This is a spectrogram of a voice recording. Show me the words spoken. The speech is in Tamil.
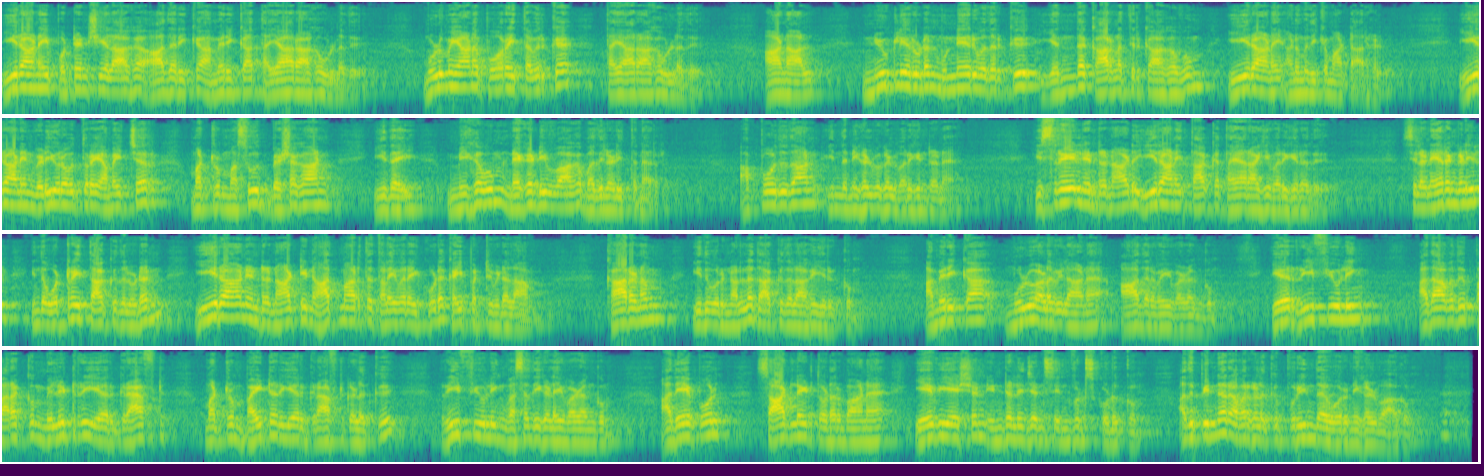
ஈரானை பொட்டென்ஷியலாக ஆதரிக்க அமெரிக்கா தயாராக உள்ளது. முழுமையான போரை தவிர்க்க தயாராக உள்ளது. ஆனால் நியூக்ளியருடன் முன்னேறுவதற்கு எந்த காரணத்திற்காகவும் ஈரானை அனுமதிக்க மாட்டார்கள். ஈரானின் வெளியுறவுத்துறை அமைச்சர் மற்றும் மசூத் பெஷகான் இதை மிகவும் நெகட்டிவாக பதிலளித்தனர். அப்போதுதான் இந்த நிகழ்வுகள் வருகின்றன. இஸ்ரேல் என்ற நாடு ஈரானை தாக்க தயாராகி வருகிறது. சில நேரங்களில் இந்த ஒற்றை தாக்குதலுடன் ஈரான் என்ற நாட்டின் ஆத்மார்த்த தலைவரை கூட கைப்பற்றிவிடலாம். காரணம் இது ஒரு நல்ல தாக்குதலாக இருக்கும். அமெரிக்கா முழு அளவிலான ஆதரவை வழங்கும். ஏர் ரீஃப்யூலிங் அதாவது பறக்கும் மிலிட்டரி ஏர் கிராஃப்ட் மற்றும் பைட்டர் ஏர் கிராஃப்ட்களுக்கு ரீஃப்யூலிங் வசதிகளை வழங்கும். அதேபோல் சாட்லைட் தொடர்பான ஏவியேஷன் இன்டெலிஜென்ஸ் இன்புட்ஸ் கொடுக்கும். அது பின்னர் அவர்களுக்கு புரிந்த ஒரு நிகழ்வாகும்.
